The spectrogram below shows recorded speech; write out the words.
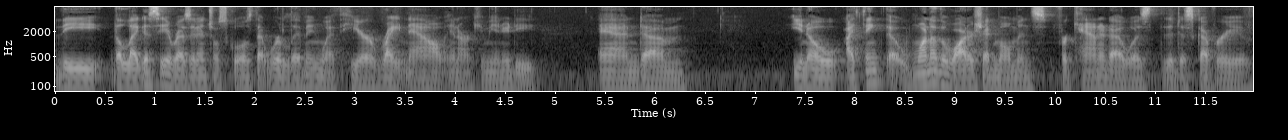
the the legacy of residential schools that we're living with here right now in our community and, um, you know, I think that one of the watershed moments for Canada was the discovery of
